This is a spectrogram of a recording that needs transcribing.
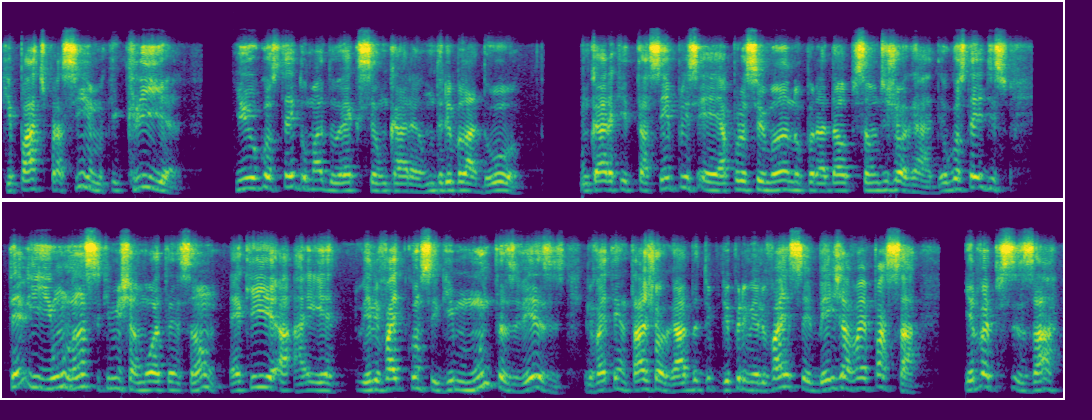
que parte para cima, que cria. E eu gostei do Maduex ser um cara, um driblador, um cara que está sempre é, aproximando para dar opção de jogada. Eu gostei disso. E um lance que me chamou a atenção é que a, a, ele vai conseguir muitas vezes, ele vai tentar a jogada de, de primeiro, ele vai receber e já vai passar ele vai precisar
